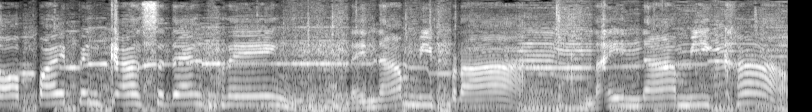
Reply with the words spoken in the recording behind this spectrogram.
ต่อไปเป็นการแสดงเพลง ในน้ำมีปลา ในนามีข้าว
